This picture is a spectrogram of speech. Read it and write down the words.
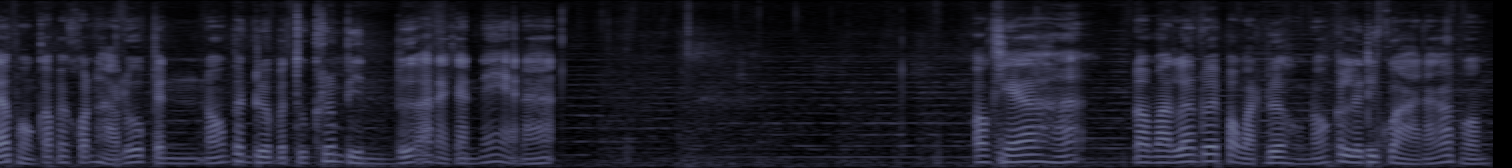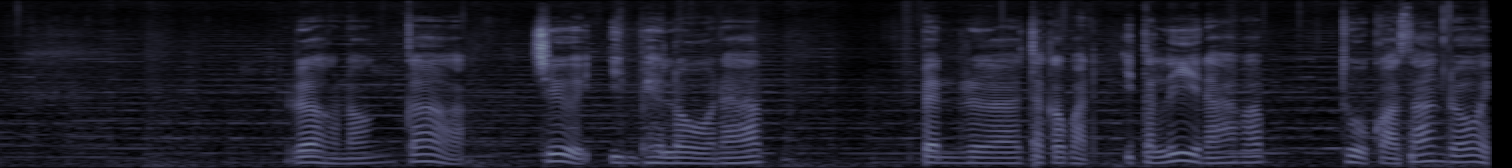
แล้วผมก็ไปค้นหารูปเป็นน้องเป็นเรือบรรทุกเครื่องบินหรืออะไรกันแน่นะฮะโอเคฮะเรามาเริ่มด้วยประวัติเรือของน้องกันเลยดีกว่านะครับผม เรือของน้องก็ชื่ออิมเพโลนะครับ เป็นเรือจักรวรรดิอิตาลีนะครับ ถูกก่อสร้างโดย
